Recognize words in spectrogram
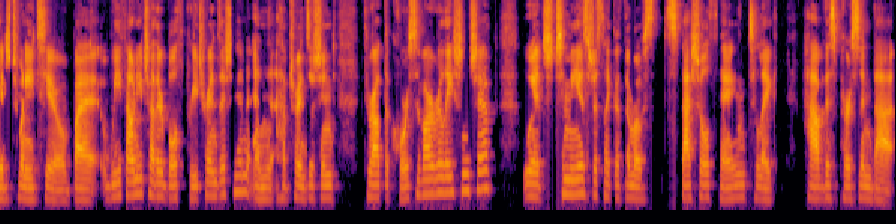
age 22. But we found each other both pre transition and have transitioned throughout the course of our relationship, which to me is just like the most special thing to like have this person that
